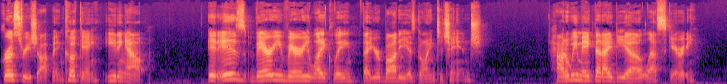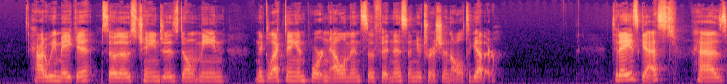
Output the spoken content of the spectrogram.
grocery shopping, cooking, eating out. It is very, very likely that your body is going to change. How do we make that idea less scary? How do we make it so those changes don't mean neglecting important elements of fitness and nutrition altogether? Today's guest has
